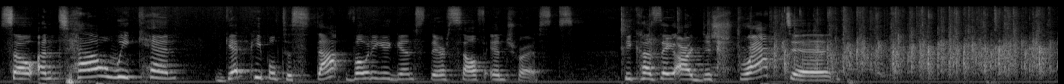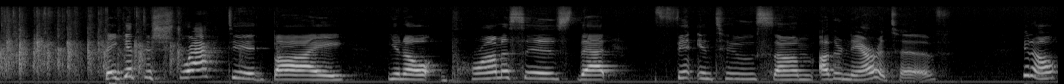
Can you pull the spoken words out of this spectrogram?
So until we can get people to stop voting against their self-interests because they are distracted, they get distracted by, you know, promises that fit into some other narrative, you know,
